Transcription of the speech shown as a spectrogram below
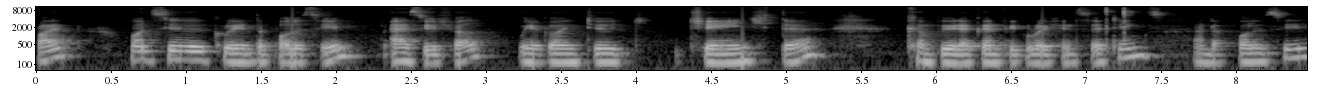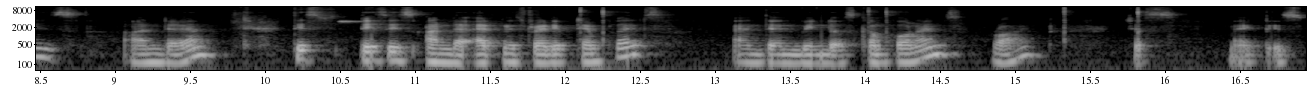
right? Once you create the policy as usual we are going to change the computer configuration settings under policies under this this is under administrative templates and then windows components right? Just make this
